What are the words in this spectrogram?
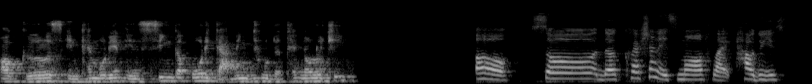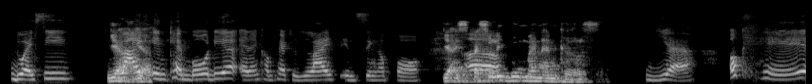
or girls in Cambodia in Singapore regarding to the technology? Oh, so the question is more of like, how do you do I see yeah, life yeah. in Cambodia and then compared to life in Singapore? Yeah, especially uh, women and girls. Yeah, Okay,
